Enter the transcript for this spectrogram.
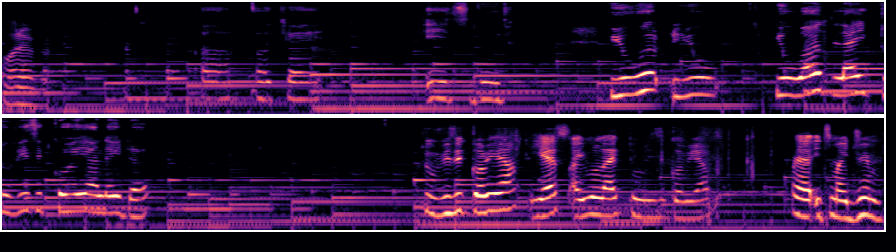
whatever uh, okay it's good you would you you would like to visit korea later to visit korea yes i would like to visit korea uh, it's my dream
